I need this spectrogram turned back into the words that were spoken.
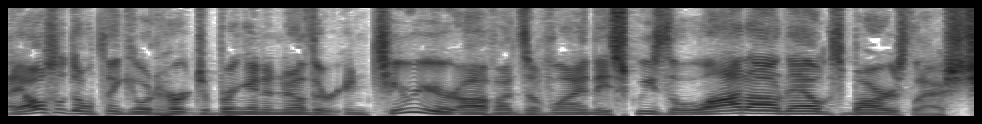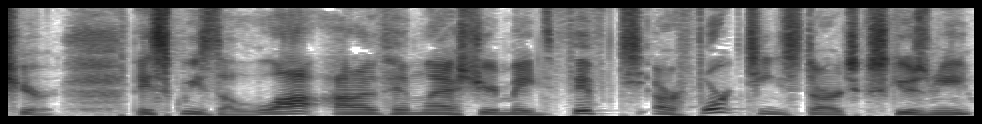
I also don't think it would hurt to bring in another interior offensive line. They squeezed a lot out of Alex Bars last year. They squeezed a lot out of him last year, made 15 or 14 starts, excuse me.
